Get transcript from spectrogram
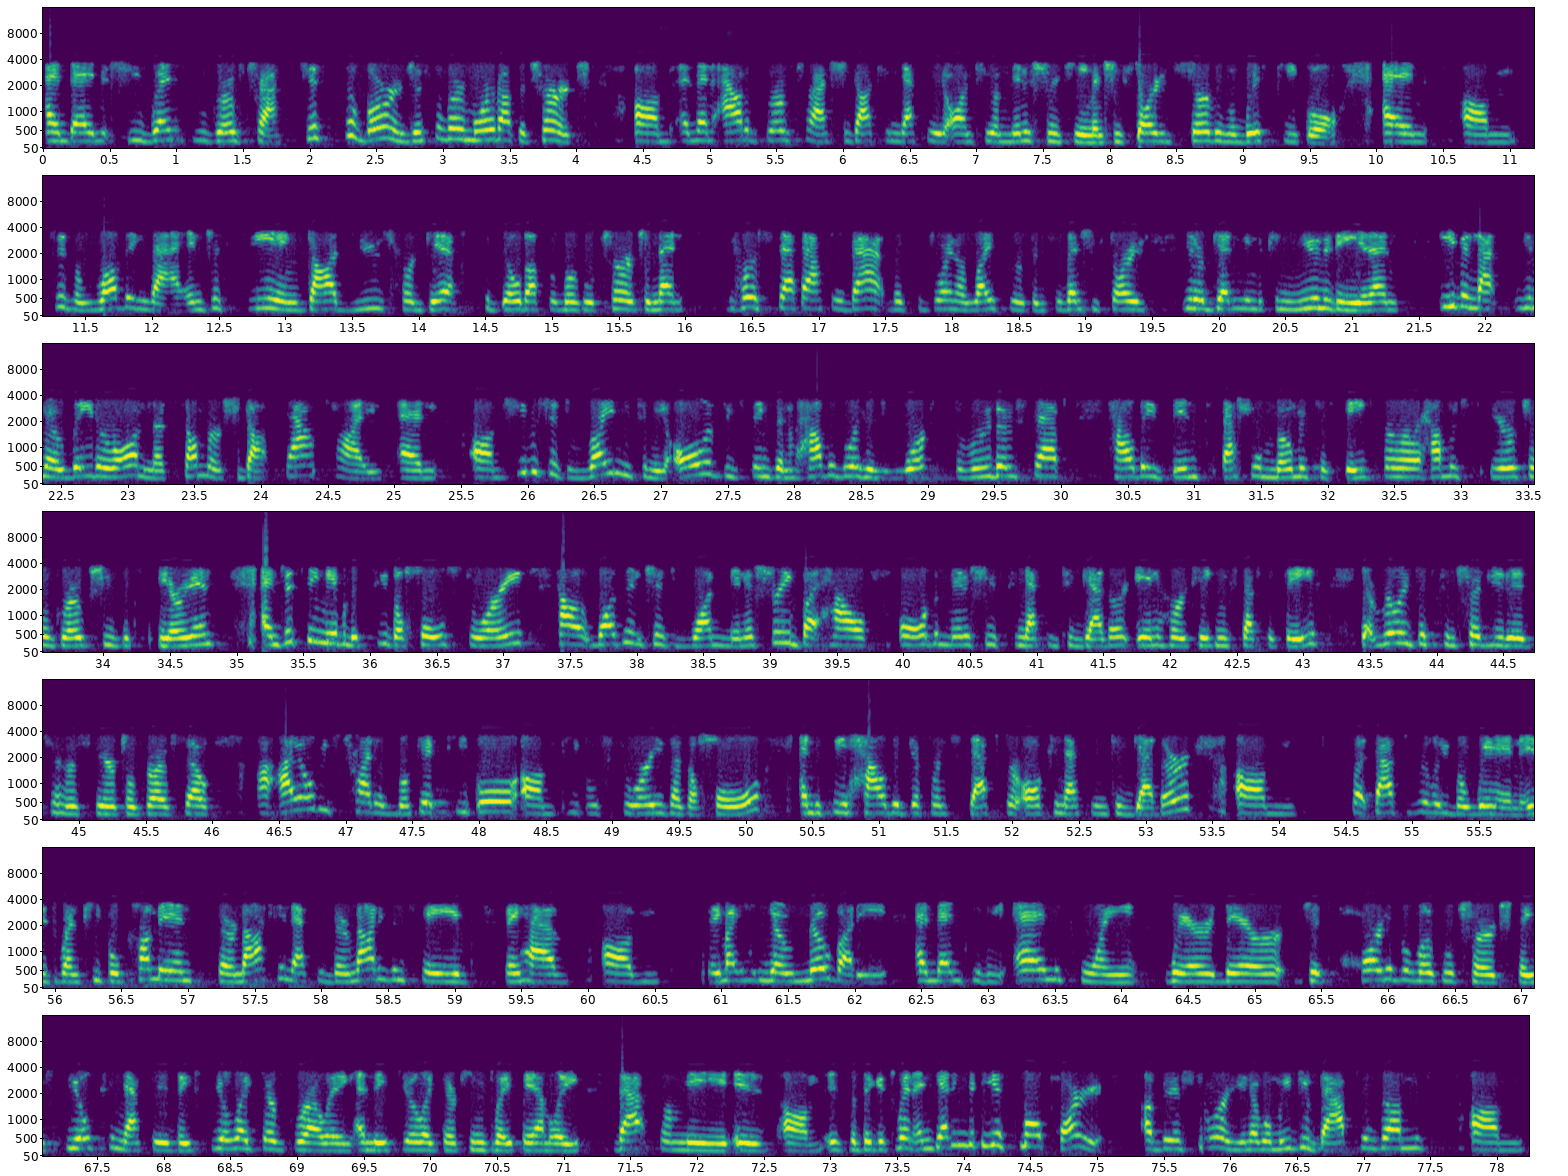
and then she went through Growth Track just to learn, just to learn more about the church. Um, and then out of Growth Track, she got connected onto a ministry team and she started serving with people and um, just loving that and just seeing God use her gifts to build up the local church. And then her step after that was to join a life group. And so then she started, you know, getting into the community. And then even that, you know, later on in that summer, she got baptized and um, she was just writing to me all of these things and how the Lord has worked through those steps, how they've been special moments of faith for her, how much spiritual growth she's experienced, and just being able to see the whole story, how it wasn't just one ministry, but how all the ministries connected together in her taking steps of faith that really just contributed to her spiritual growth. So I always try to look at people, um, people's stories as a whole, and to see how the different steps are all connecting together. Um, but that's really the win is when people come in, they're not connected, they're not even saved, they have, um, they might know nobody, and then to the end point where they're just part of the local church, they feel connected, they feel like they're growing, and they feel like they're Kingsway family. That for me is um, is the biggest win, and getting to be a small part of their story. You know, when we do baptisms, um,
